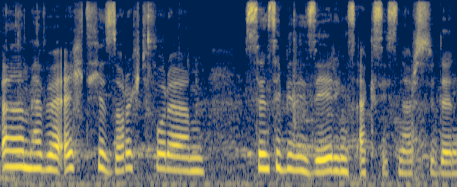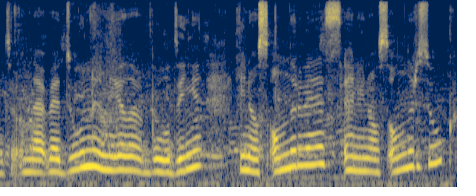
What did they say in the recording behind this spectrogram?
hebben we echt gezorgd voor sensibiliseringsacties naar studenten. Omdat wij doen een heleboel dingen in ons onderwijs en in ons onderzoek.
